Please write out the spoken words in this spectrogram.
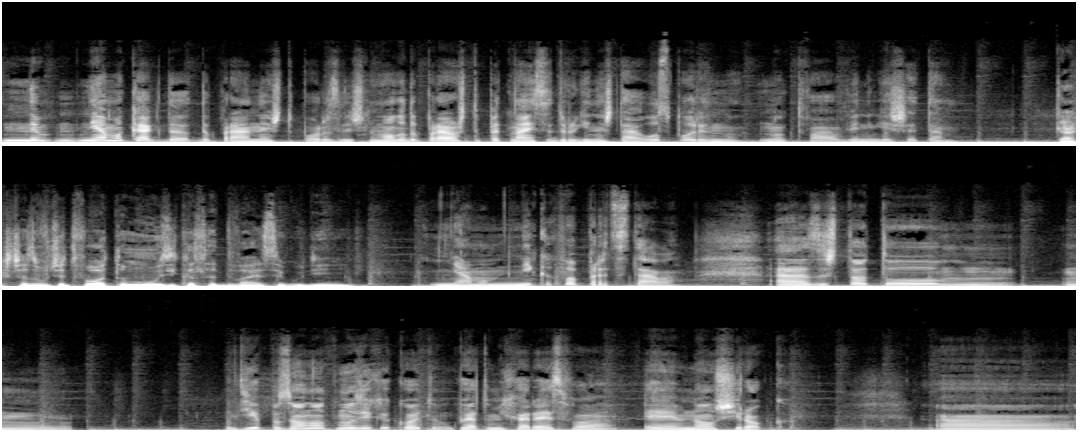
не, няма как да, да правя нещо по-различно. Мога да правя още 15 други неща, успоредно, но това винаги ще е там. Как ще звучи твоята музика след 20 години? Нямам никаква представа. А, защото м- м- диапазона от музика, който, която ми харесва, е много широк. А,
